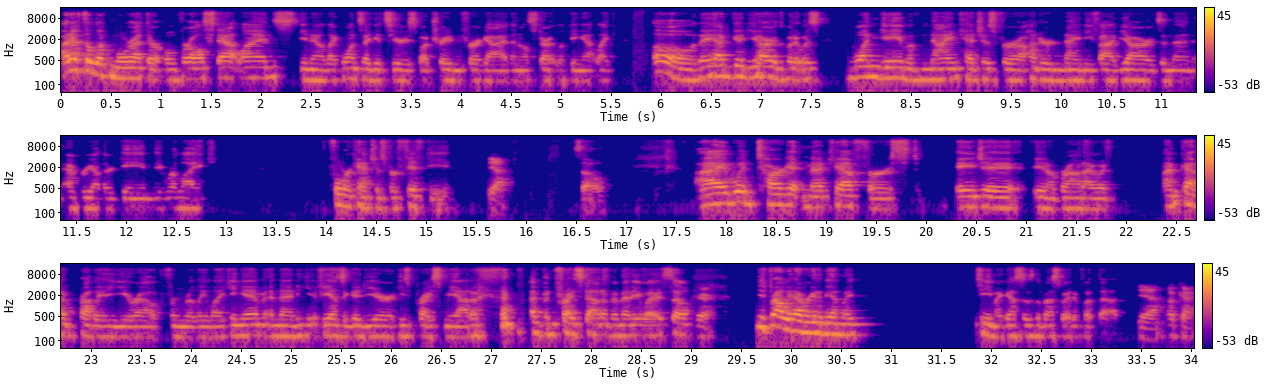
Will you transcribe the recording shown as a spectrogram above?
I'd have to look more at their overall stat lines. You know, like once I get serious about trading for a guy, then I'll start looking at like oh, they had good yards, but it was one game of nine catches for 195 yards, and then every other game they were like four catches for 50. Yeah. So I would target Metcalf first. AJ, you know, Brown, I would. I'm kind of probably a year out from really liking him, and then he, if he has a good year, he's priced me out of. I've been priced out of him anyway, so sure. he's probably never going to be on my team. I guess is the best way to put that. Yeah. Okay.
